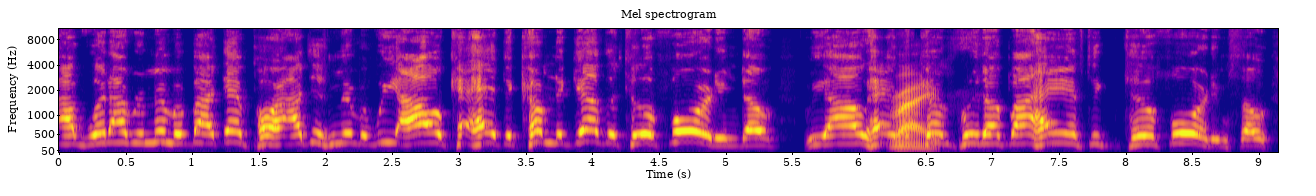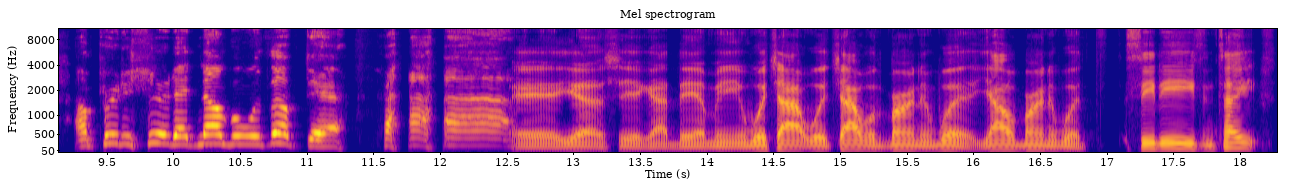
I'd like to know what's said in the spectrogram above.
I, what I remember about that part. I just remember we all ca- had to come together to afford him, though. We all had Right. to come put up our hands to, to afford him. So I'm pretty sure that number was up there. Yeah, yeah, shit, goddamn me. And what y'all what y'all was burning what? Y'all burning what CDs and tapes?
